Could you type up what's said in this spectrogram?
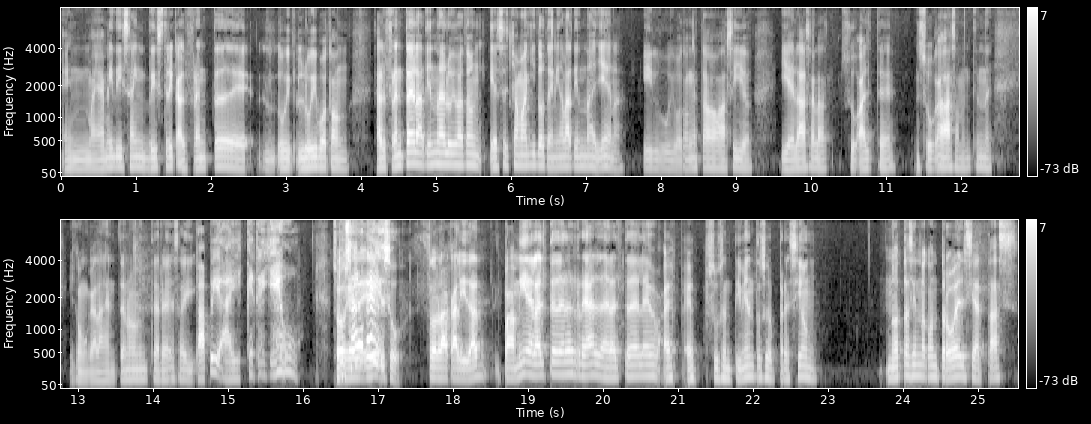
en Miami Design District al frente de Louis, Louis Vuitton. O sea, al frente de la tienda de Louis Vuitton. Y ese chamaquito tenía la tienda llena y Louis Vuitton estaba vacío. Y él hace la- su arte en su casa, ¿me entiendes? Y como que a la gente no le interesa. Y, Papi, ahí es que te llevo. So ¿Tú sabes lo que es eso? So, la calidad, para mí el arte de él es real, el arte de él es, es- es su sentimiento, su expresión. No está haciendo controversia, estás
